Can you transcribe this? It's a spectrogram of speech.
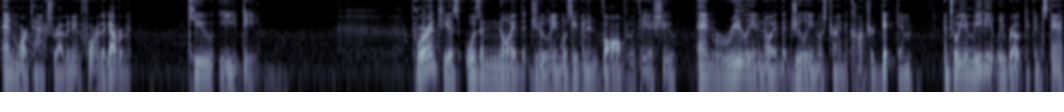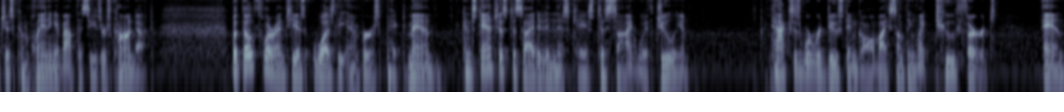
and more tax revenue for the government. QED. Florentius was annoyed that Julian was even involved with the issue, and really annoyed that Julian was trying to contradict him, and so he immediately wrote to Constantius complaining about the Caesar's conduct. But though Florentius was the emperor's picked man, Constantius decided in this case to side with Julian. Taxes were reduced in Gaul by something like two-thirds, and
